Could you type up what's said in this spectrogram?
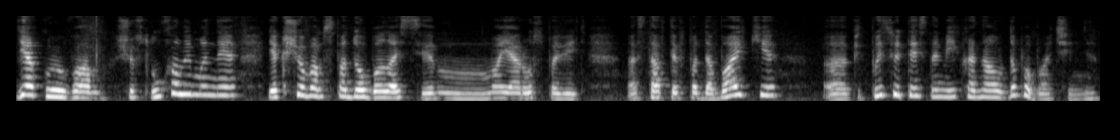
дякую вам, що слухали мене. Якщо вам сподобалась моя розповідь, е, ставте вподобайки, е, підписуйтесь на мій канал. До побачення.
